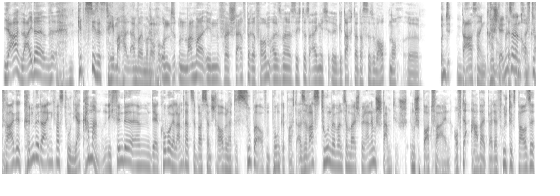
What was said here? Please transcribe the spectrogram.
ja, leider äh, gibt's dieses Thema halt einfach immer noch und, und manchmal in verschärfterer Form, als man sich das eigentlich äh, gedacht hat, dass das überhaupt noch äh, Und da sein kann. Wir stellen uns ja dann oft die. Frage, können wir da eigentlich was tun? Ja, kann man. Und ich finde, ähm, der Coburger Landrat Sebastian Straubel hat es super auf den Punkt gebracht. Also was tun, wenn man zum Beispiel an einem Stammtisch, im Sportverein, auf der Arbeit, bei der Frühstückspause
